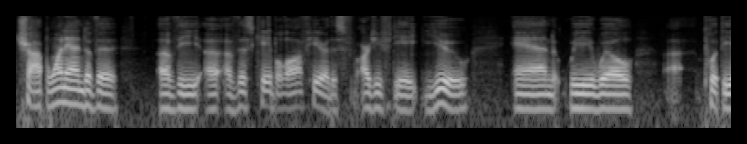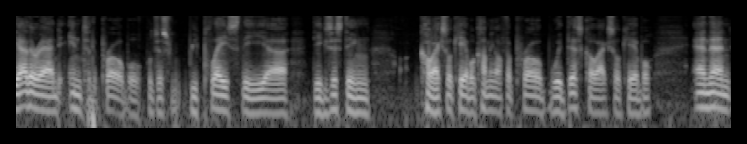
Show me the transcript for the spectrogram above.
chop one end of the of the uh, of this cable off here, this RG58U, and we will uh, put the other end into the probe. We'll, we'll just replace the uh, the existing coaxial cable coming off the probe with this coaxial cable, and then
